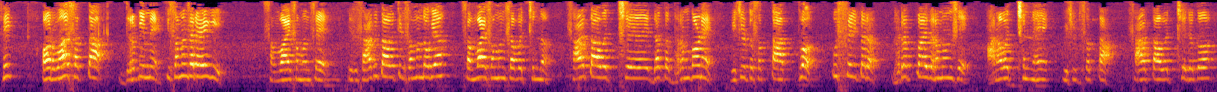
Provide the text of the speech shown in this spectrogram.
ठीक? और वह सत्ता द्रव्य में किस संबंध से रहेगी? समवाय संबंध से। इस साधितावच्छेद संबंध हो गया। समवाय संबंध से अवच्छिन्न। साधितावच्छेदक धर्म कौन है? विशिष्ट सत्तात्व। उससे इतर घटत्व धर्मों से अनवच्छिन्न है विशिष्ट सत्ता। सातावच्छेदक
